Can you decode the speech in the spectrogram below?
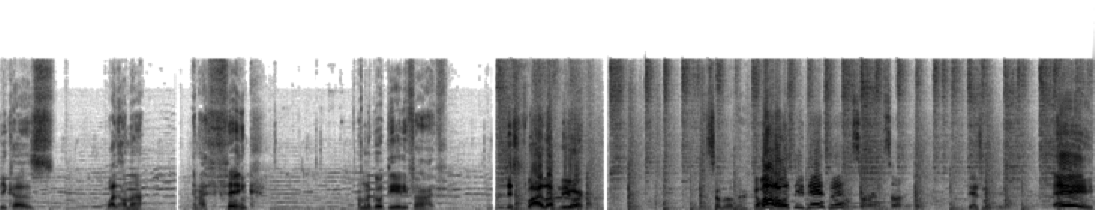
because why the hell not? And I think I'm gonna go with the 85. This is why I love New York. What's up, brother? Come on, I wanna see you dance, man. I'm sorry, I'm sorry. Dance with me. Hey!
